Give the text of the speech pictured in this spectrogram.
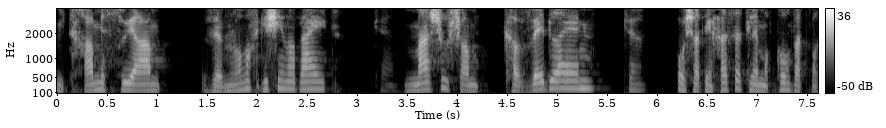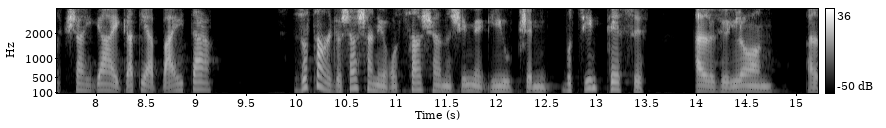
למתחם מסוים, והם לא מרגישים הבית? כן. משהו שם כבד להם? כן. או שאת נכנסת למקום ואת מרגישה, יא, הגעתי הביתה? זאת ההרגשה שאני רוצה שאנשים יגיעו כשהם מוציאים כסף על וילון, על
